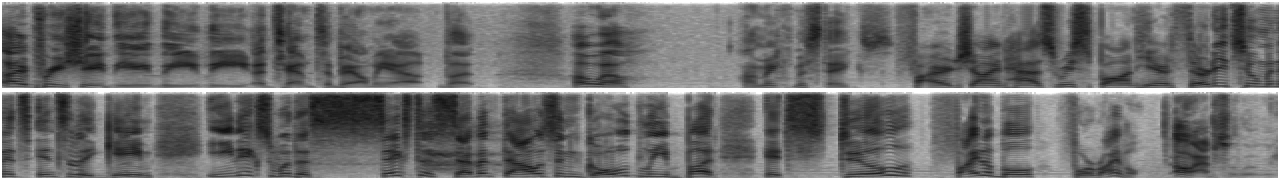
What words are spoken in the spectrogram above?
I appreciate the, the, the attempt to bail me out, but oh well. I make mistakes. Fire Giant has respawned here. 32 minutes into the game. Eanix with a six to 7,000 gold lead, but it's still fightable for rival. Oh, absolutely.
